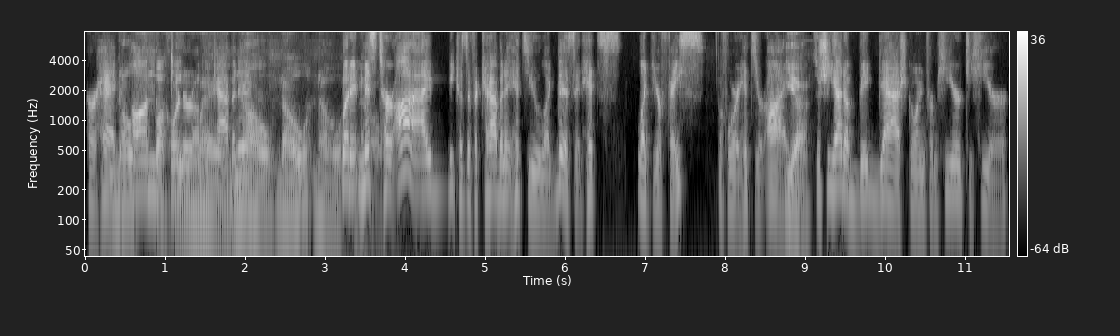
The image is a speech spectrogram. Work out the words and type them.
her head no on the fucking corner of the cabinet No, no, no. but it no. missed her eye because if a cabinet hits you like this, it hits like your face before it hits your eye. Yeah. So she had a big gash going from here to here.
